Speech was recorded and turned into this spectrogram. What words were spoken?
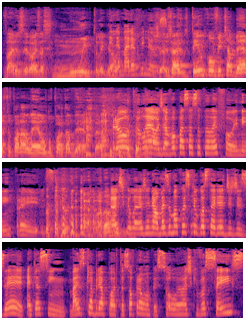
vários heróis, acho muito legal. Ele é maravilhoso. Já, já tem um convite aberto para Léo no Porta Aberta. Pronto, Léo, já vou passar seu telefone, hein, pra eles. Maravilha. Acho que o Léo é genial. Mas uma coisa que eu gostaria de dizer é que, assim, mais do que abrir a porta só pra uma pessoa, eu acho que vocês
